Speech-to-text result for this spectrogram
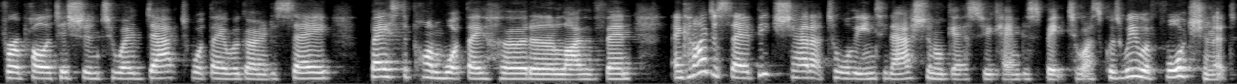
for a politician to adapt what they were going to say based upon what they heard at a live event. And can I just say a big shout out to all the international guests who came to speak to us because we were fortunate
